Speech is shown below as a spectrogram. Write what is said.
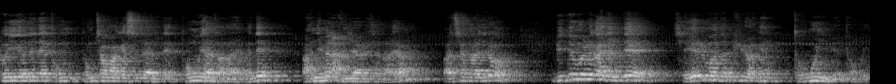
그 의견에 내 동, 동참하겠습니다 할때 동의하잖아요. 근데 아니면 아니라 그러잖아요. 마찬가지로 믿음을 가질 때 제일 먼저 필요한 게 동의입니다. 동의.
